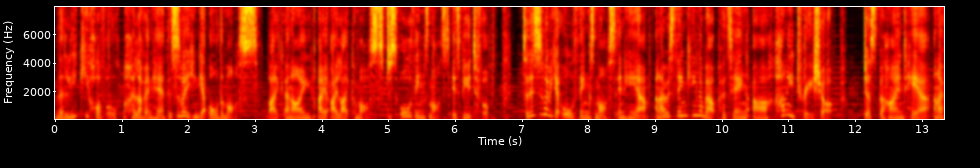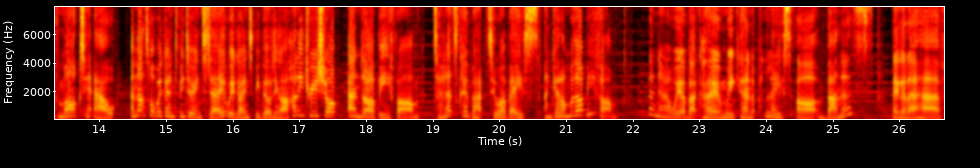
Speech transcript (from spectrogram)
the leaky hovel. Oh, I love it in here. This is where you can get all the moss. Like, and I, I, I like moss. Just all things moss. It's beautiful. So this is where we get all things moss in here. And I was thinking about putting our honey tree shop just behind here and I've marked it out and that's what we're going to be doing today. We're going to be building our honey tree shop and our bee farm. So let's go back to our base and get on with our bee farm. So now we are back home, we can place our banners. We're gonna have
